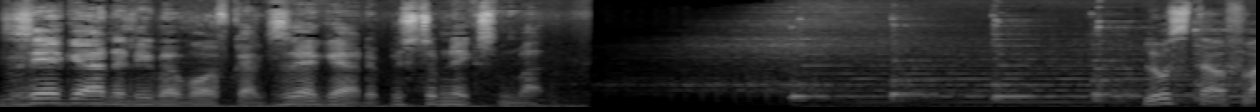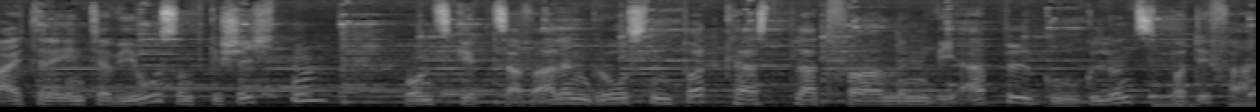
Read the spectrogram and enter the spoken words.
Sehr gerne, lieber Wolfgang, sehr gerne. Bis zum nächsten Mal. Lust auf weitere Interviews und Geschichten? Uns gibt's auf allen großen Podcast-Plattformen wie Apple, Google und Spotify.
